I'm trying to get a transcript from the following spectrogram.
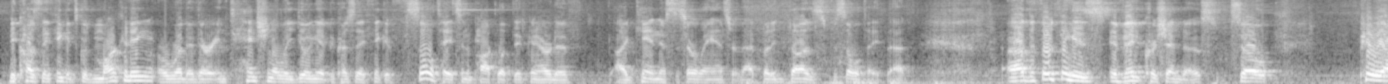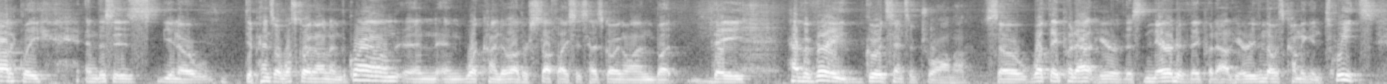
because they think it's good marketing or whether they're intentionally doing it because they think it facilitates an apocalyptic narrative, I can't necessarily answer that, but it does facilitate that. Uh, the third thing is event crescendos. So periodically, and this is, you know, depends on what's going on on the ground and, and what kind of other stuff ISIS has going on, but they have a very good sense of drama. So what they put out here, this narrative they put out here, even though it's coming in tweets,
